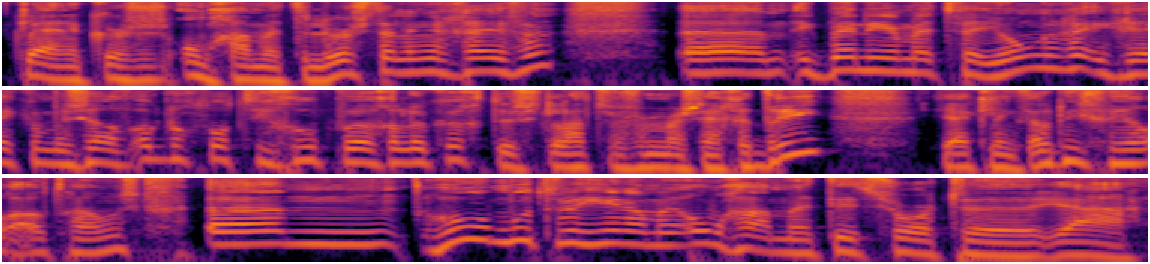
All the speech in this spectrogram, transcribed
kleine cursus omgaan met teleurstellingen geven. Ehm, ik ben hier met twee jongeren. Ik reken mezelf ook nog tot die groep gelukkig. Dus laten we maar zeggen drie. Jij klinkt ook niet zo heel oud trouwens. Um, hoe moeten we hier nou mee omgaan met dit soort ja,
